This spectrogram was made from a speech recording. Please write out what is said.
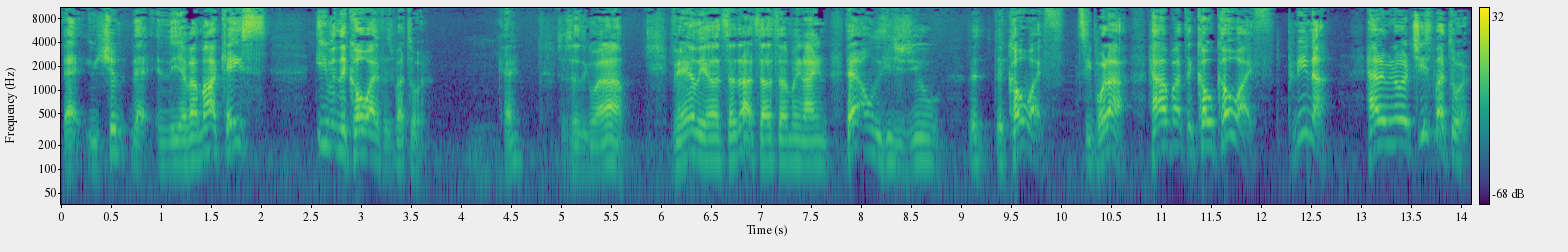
that you should that in the Yavama case, even the co-wife is patur. Okay, so it says the Gemara. That only teaches you the, the co-wife, tzipora. How about the co-co-wife, Penina? How do we know that she's patur?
